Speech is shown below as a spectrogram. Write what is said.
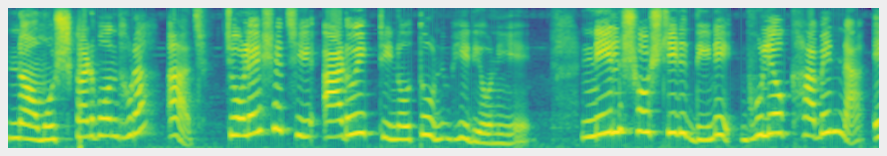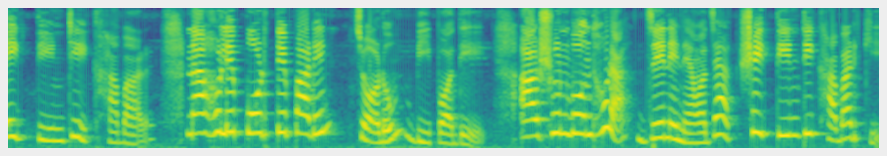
নমস্কার বন্ধুরা, আজ চলে এসেছি আরও একটি নতুন ভিডিও নিয়ে। নীল ষষ্ঠীর দিনে ভুলেও খাবেন না এই তিনটি খাবার। না হলে পড়তে পারেন চরম বিপদে। আসুন বন্ধুরা, জেনে নেওয়া যাক সেই তিনটি খাবার কি,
